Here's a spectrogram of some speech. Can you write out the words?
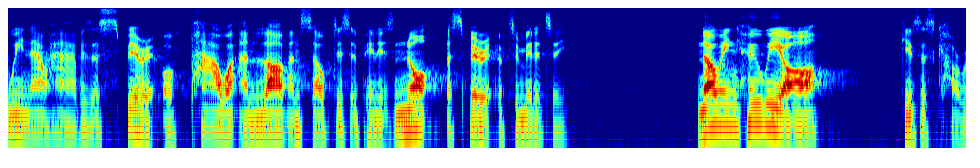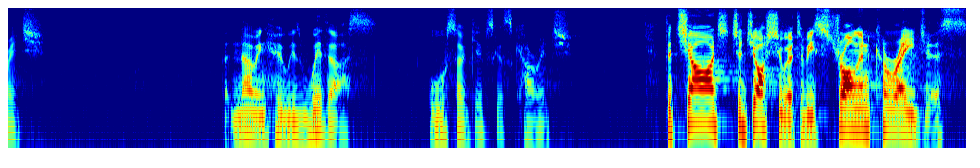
we now have is a spirit of power and love and self discipline. It's not a spirit of timidity. Knowing who we are gives us courage. But knowing who is with us also gives us courage. The charge to Joshua to be strong and courageous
